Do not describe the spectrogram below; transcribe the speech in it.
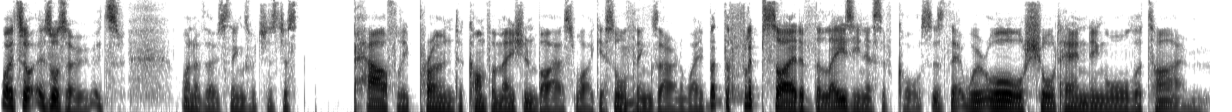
Well, it's it's also it's one of those things which is just powerfully prone to confirmation bias. Well, I guess all Mm. things are in a way. But the flip side of the laziness, of course, is that we're all shorthanding all the time.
